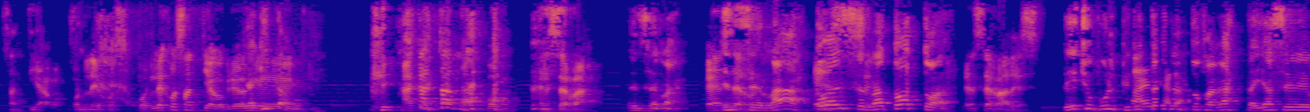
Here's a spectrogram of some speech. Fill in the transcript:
Santiago, por lejos. Por lejos Santiago, creo Y aquí que... estamos, que acá estamos, po, encerrá. encerradas. Encerrá. Encerradas, todas Encer- encerradas, todas, todas. Encerrades. De hecho, Pulpi, tú Ah, estás en. Antofagasta ya hace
